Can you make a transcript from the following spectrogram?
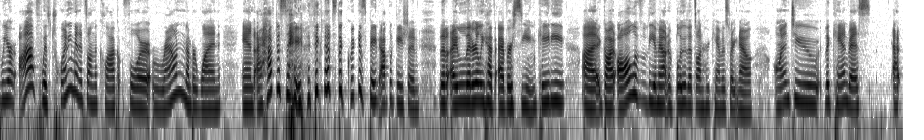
And we are off with 20 minutes on the clock for round number one. And I have to say, I think that's the quickest paint application that I literally have ever seen. Katie uh, got all of the amount of blue that's on her canvas right now onto the canvas at,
